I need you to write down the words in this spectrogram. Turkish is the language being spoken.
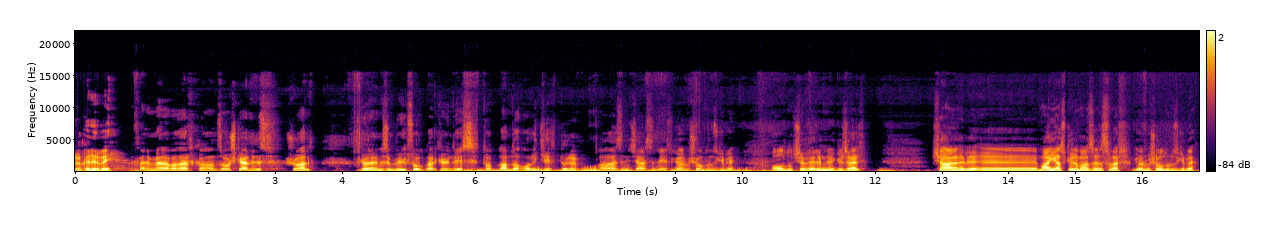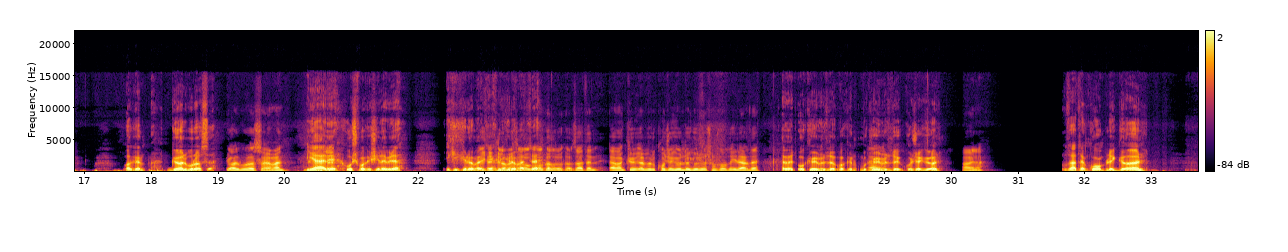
Buyurun Kadir Bey. Efendim merhabalar, kanalımıza hoş geldiniz. Şu an Gönel'imizin Büyük Soğuklar Köyü'ndeyiz. Toplamda 12 dönüm arazinin içerisindeyiz. Görmüş olduğunuz gibi oldukça verimli, güzel, şahane bir e, Manyas Gölü manzarası var. Görmüş olduğunuz gibi. Bakın göl burası. Göl burası hemen. Yani kuş bakışıyla bile 2 kilometre. İki iki kilometre, kilometre. O, o kadar o kadar. Zaten hemen köy öbür Koca Göl'de görüyorsunuz orada ileride. Evet o köyümüzde bakın bu Evet. köyümüzde koca göl. Aynen. Zaten komple göl.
